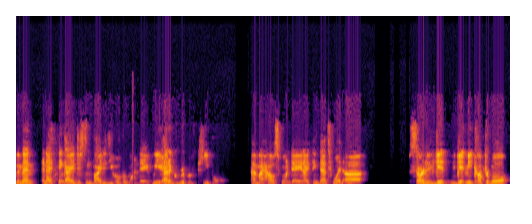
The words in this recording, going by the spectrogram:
And then, and I think I had just invited you over one day. We had a group of people at my house one day, and I think that's what uh started to get get me comfortable.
